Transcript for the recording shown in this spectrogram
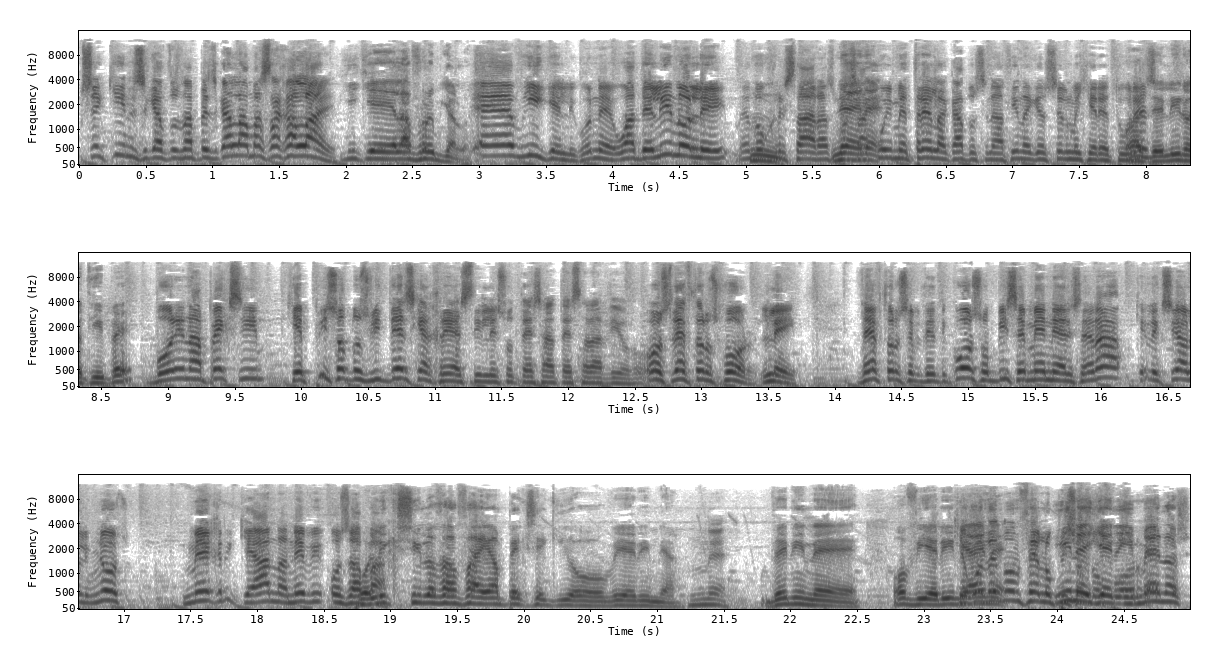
ξεκίνησε και αυτός να παίζει καλά, μα τα χαλάει. Βγήκε ελαφρό μυαλός. Ε, βγήκε λίγο, ναι. Ο Αντελίνο λέει, εδώ mm. Χριστάρας, Ναι, μας ναι. ακούει με τρέλα κάτω στην Αθήνα και τους στέλνουμε Ο χαιρετούρε. Αντελίνο τι είπε; Μπορεί να παίξει και πίσω από το Σβιντέρσκι αν χρειαστεί, λέει στο 4-4-2. Ω δεύτερος φορ, λέει. Δεύτερος επιθετικός, ο Μπίσε μένει αριστερά και δεξιά ο Λιμιό μέχρι και αν ανέβει ο Ζαμπά. Πολύ ξύλο θα φάει αν παίξει εκεί ο Βιερίνια. Ναι. Δεν είναι ο Βιερίνια. Και εγώ είναι, δεν τον θέλω πίσω είναι στο φόρ. γεννημένος,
